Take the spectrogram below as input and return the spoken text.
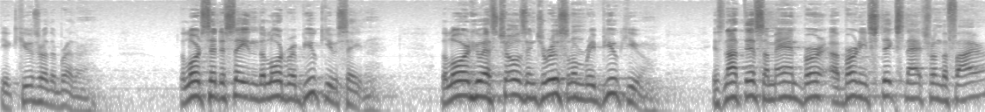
The accuser of the brethren. The Lord said to Satan, The Lord rebuke you, Satan. The Lord who has chosen Jerusalem rebuke you. Is not this a man burn, a burning stick snatched from the fire?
